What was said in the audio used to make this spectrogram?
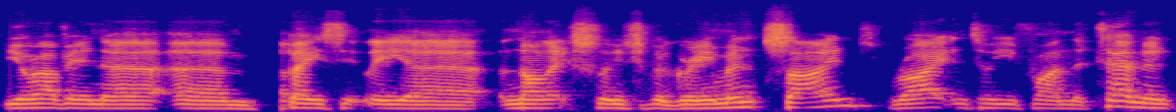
you're having a um, basically a non-exclusive agreement signed, right, until you find the tenant.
